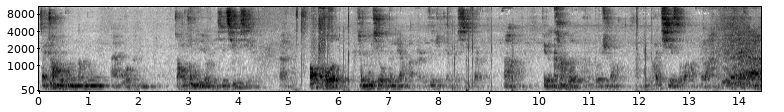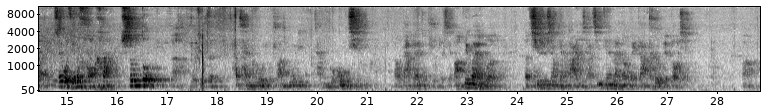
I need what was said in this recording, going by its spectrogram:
在创作过程当中，哎，我们着重也有一些倾斜，啊，包括陈独秀跟两个儿子之间的戏份，啊，这个看过的可能都知道，快气死我了，是吧？啊，所以我觉得好看、生动，啊，我觉得他才能够有传播力，才能够共情。啊，我大概就说这些啊。另外我。呃，其实想表达一下，今天来到北大特别高兴，啊，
